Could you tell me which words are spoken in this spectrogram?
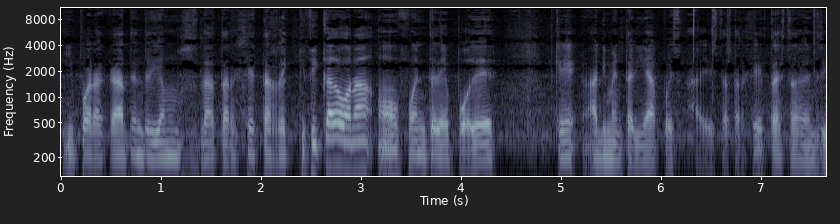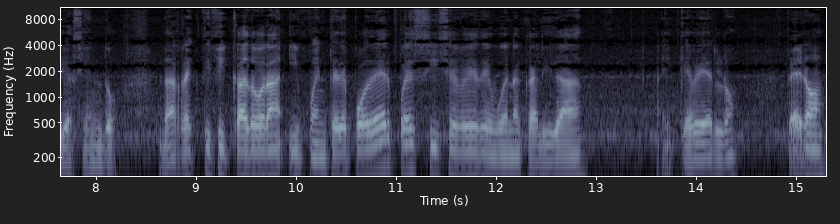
y por acá tendríamos la tarjeta rectificadora o fuente de poder que alimentaría pues a esta tarjeta. Esta vendría siendo la rectificadora y fuente de poder. Pues si se ve de buena calidad hay que verlo. Pero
